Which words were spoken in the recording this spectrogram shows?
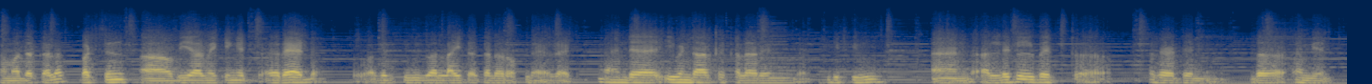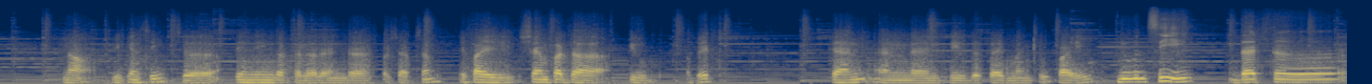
some other color. But since uh, we are making it red so I will choose a lighter color of red. And uh, even darker color in diffuse and a little bit uh, red in the ambient. Now you can see uh, changing the color and uh, perception. If I chamfer the cube a bit 10 and increase the segment to 5 you will see that uh,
